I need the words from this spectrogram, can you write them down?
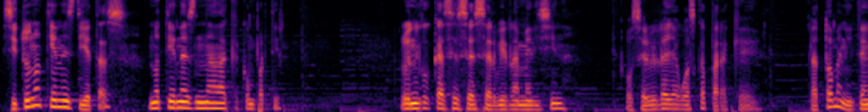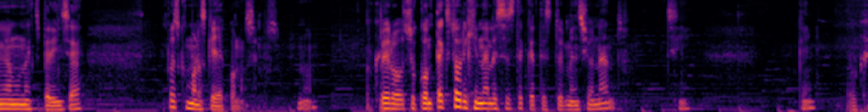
Si tú no tienes dietas, no tienes nada que compartir. Lo único que haces es servir la medicina o servir la ayahuasca para que la tomen y tengan una experiencia pues como las que ya conocemos, ¿no? Pero su contexto original es este que te estoy mencionando, ¿sí? Ok. Ok.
